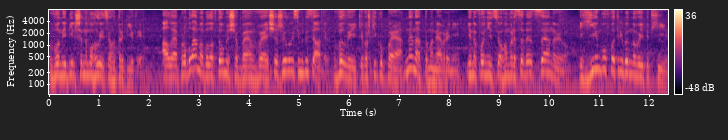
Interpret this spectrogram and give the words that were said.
Вони більше не могли цього терпіти. Але проблема була в тому, що BMW ще жили у 70-х. Великі, важкі купе, не надто маневрені. І на фоні цього Mercedes сценою. Їм був потрібен новий підхід.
